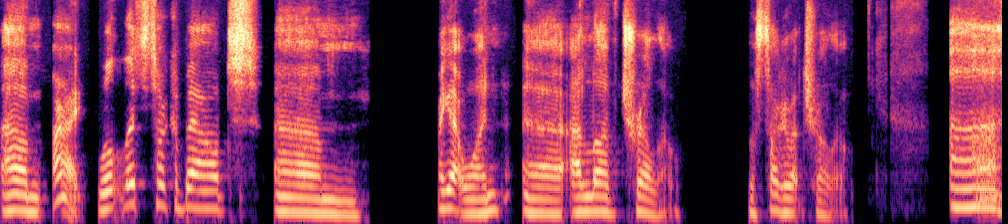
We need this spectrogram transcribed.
Um, all right. Well, let's talk about. Um, I got one. Uh, I love Trello. Let's talk about Trello. Ugh,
